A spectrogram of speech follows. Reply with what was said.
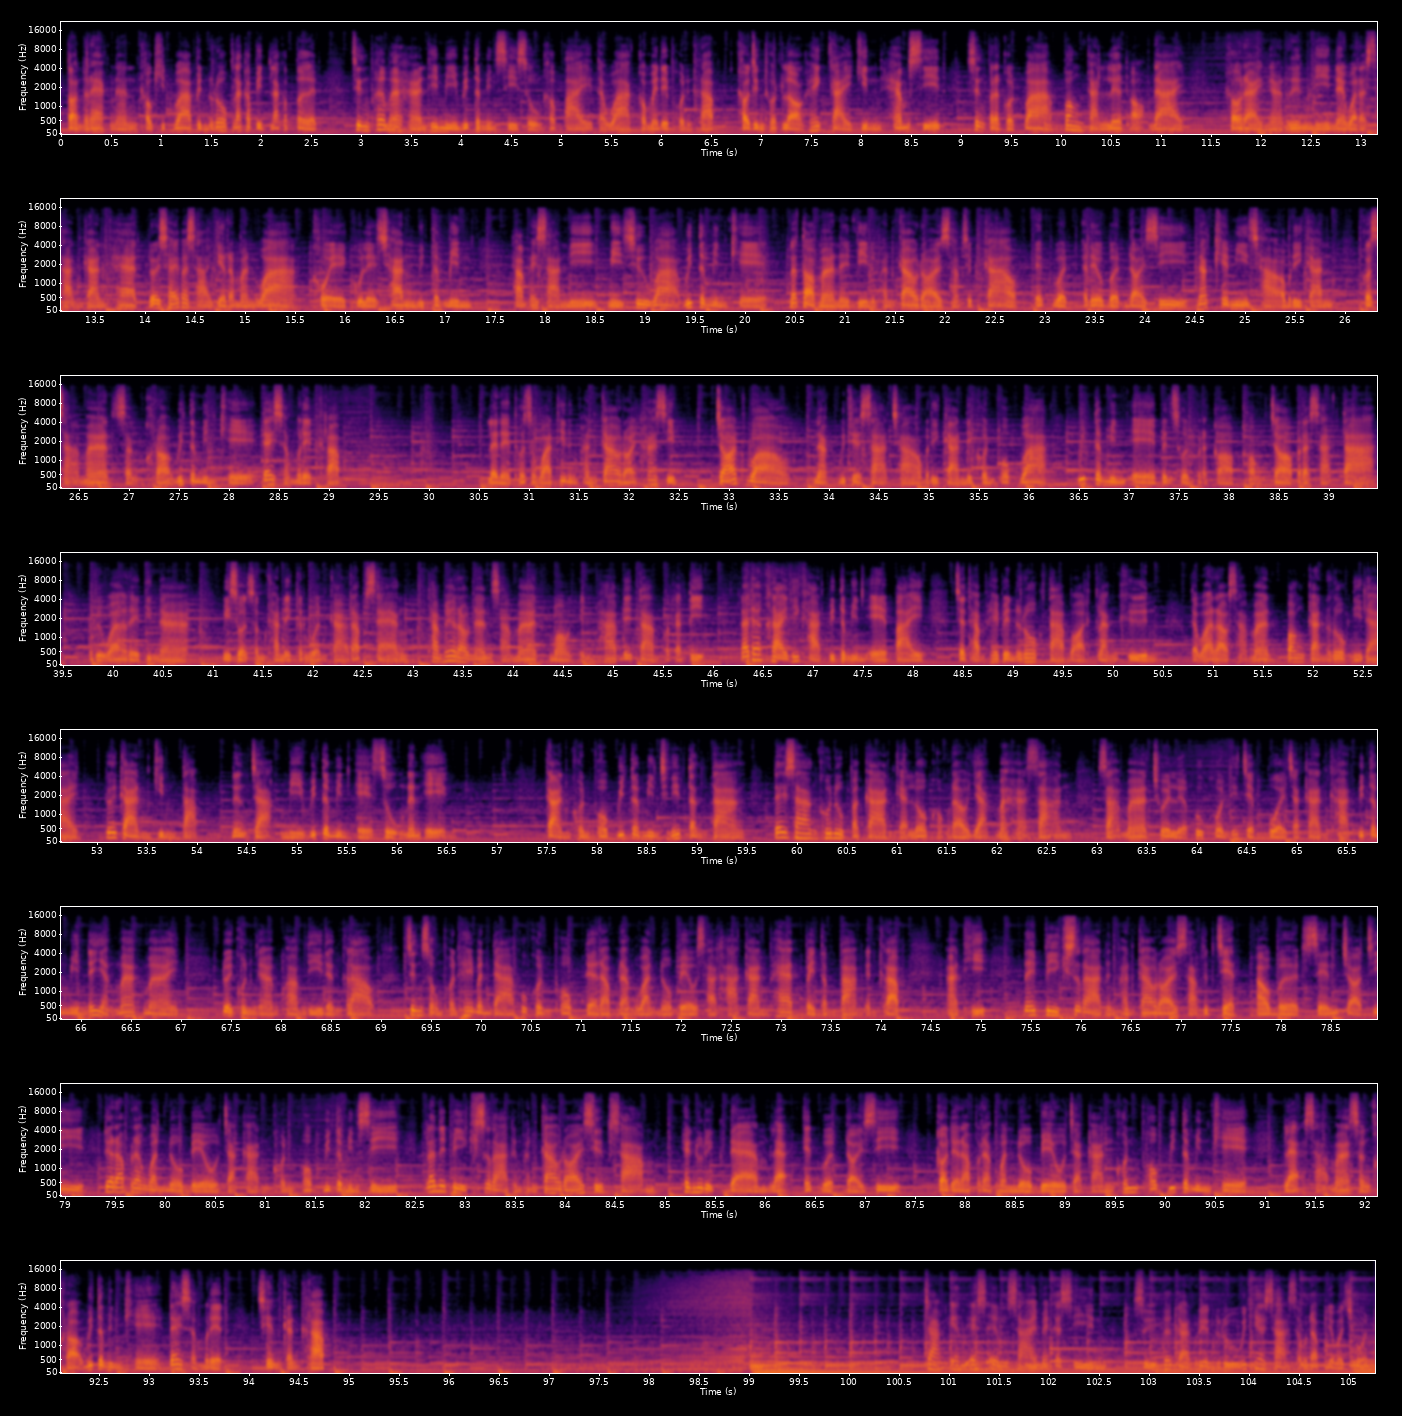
ตอนแรกนั้นเขาคิดว่าเป็นโรคลักกระปิดลักกระเปิด จึงเพิ่มอาหารที่มีวิตามินซีสูงเข้าไป แต่ว่าก็ไม่ได้ผลครับ เขาจึงทดลองให้ไก่กิน hemp seed ซึ่งปรากฏว่าป้องกันเลือดออกได้ เขารายงานเรื่องนี้ในวารสารการแพทย์ โดยใช้ภาษาเยอรมันว่า coagulation วิตามินทำให้สารนี้มีชื่อว่าวิตามินเค และต่อมาในปี 1939 เอ็ดเวิร์ดอเดลเบิร์ต ดอยซี่ นักเคมีชาวอเมริกัน ก็สามารถสังเคราะห์วิตามินเคได้สำเร็จครับ และในทศวรรษที่ 1950 จอร์จ วาลด์นักวิทยาศาสตร์ชาวอเมริกันได้ค้นพบว่า วิตามิน A เป็นส่วนประกอบของจอประสาทตา หรือว่าเรตินามีส่วนสำคัญในกระบวนการรับแสงทำให้เรานั้นสามารถมองเห็นภาพได้ตามปกติ และถ้าใครที่ขาดวิตามิน A ไป จะทำให้เป็นโรคตาบอดกลางคืน แต่ว่าเราสามารถป้องกันโรคนี้ได้ ด้วยการกินตับ เนื่องจากมีวิตามิน A สูงนั่นเอง การค้นพบวิตามินชนิดต่างๆ ได้สร้างคุณูปการแก่โลกของเราอย่างมหาศาล สามารถช่วยเหลือผู้คนที่เจ็บป่วยจากการขาดวิตามินได้อย่างมากมาย ด้วยคุณงามความดีดังกล่าว จึงส่งผลให้บรรดาผู้ค้นพบได้รับรางวัลโนเบลสาขาการแพทย์ไปตามๆกันครับ อาทิ ในปีคศ1937 อัลเบิร์ต เซนต์จอร์จีได้รับรางวัลโนเบล จากการค้นพบวิตามินซี และในปีคศ1943 เฮนริกแดม และเอ็ดเวิร์ด ดอยซีก็ได้รับรางวัลโนเบล จากการค้นพบวิตามินเคและสามารถสังเคราะห์วิตามินเคได้สำเร็จเช่นกันครับ จาก NSM Science Magazine สื่อเพื่อการเรียนรู้วิทยาศาสตร์สำหรับเยาวชน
